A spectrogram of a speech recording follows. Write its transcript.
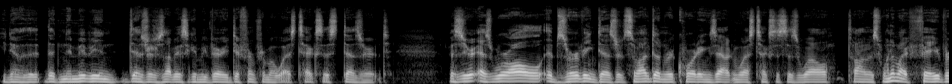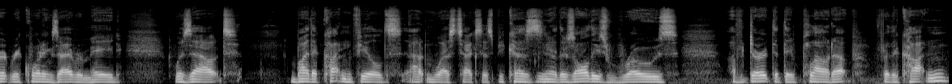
You know, the, the Namibian desert is obviously going to be very different from a West Texas desert as, as we're all observing deserts, so I've done recordings out in West Texas as well, Thomas. One of my favorite recordings I ever made was out by the cotton fields out in West Texas because you know there's all these rows of dirt that they've plowed up for the cotton,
